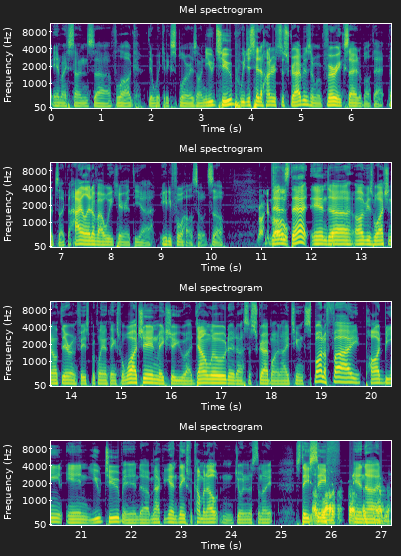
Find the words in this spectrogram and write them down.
and my son's uh, vlog, The Wicked Explorers, on YouTube. We just hit 100 subscribers and we're very excited about that. That's like the highlight of our week here at the uh, 84 household. So Rock and that roll. is that. And uh, all of you watching out there on Facebook land, thanks for watching. Make sure you uh, download and uh, subscribe on iTunes, Spotify, Podbean, and YouTube. And uh, Mac, again, thanks for coming out and joining us tonight. Stay That safe, a lot and,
